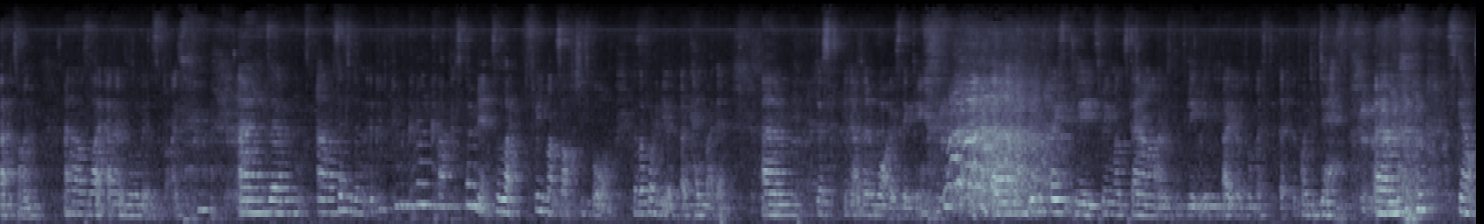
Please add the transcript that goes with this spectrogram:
at the time, and I was like, and it was a bit of a surprise. and, and I said to them, could, could, could, I, could I postpone it until like three months after she's born? Because I'll probably be okay by then. Um, just, you know, I don't know what I was thinking. um, because basically, three months down, I was completely, I was almost at the point of death. Um, Scout,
